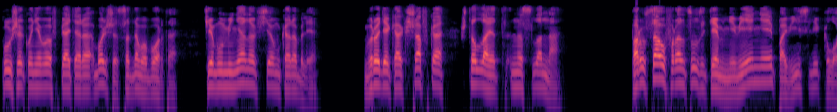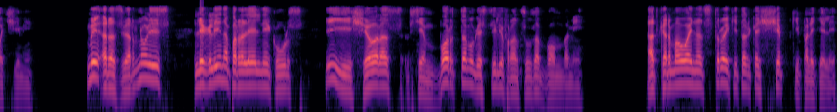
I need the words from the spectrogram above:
Пушек у него в пятеро больше с одного борта, чем у меня на всем корабле. Вроде как шавка, что лает на слона. Паруса у француза, тем не менее, повисли клочьями. Мы развернулись, легли на параллельный курс и еще раз всем бортом угостили француза бомбами. От кормовой надстройки только щепки полетели.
